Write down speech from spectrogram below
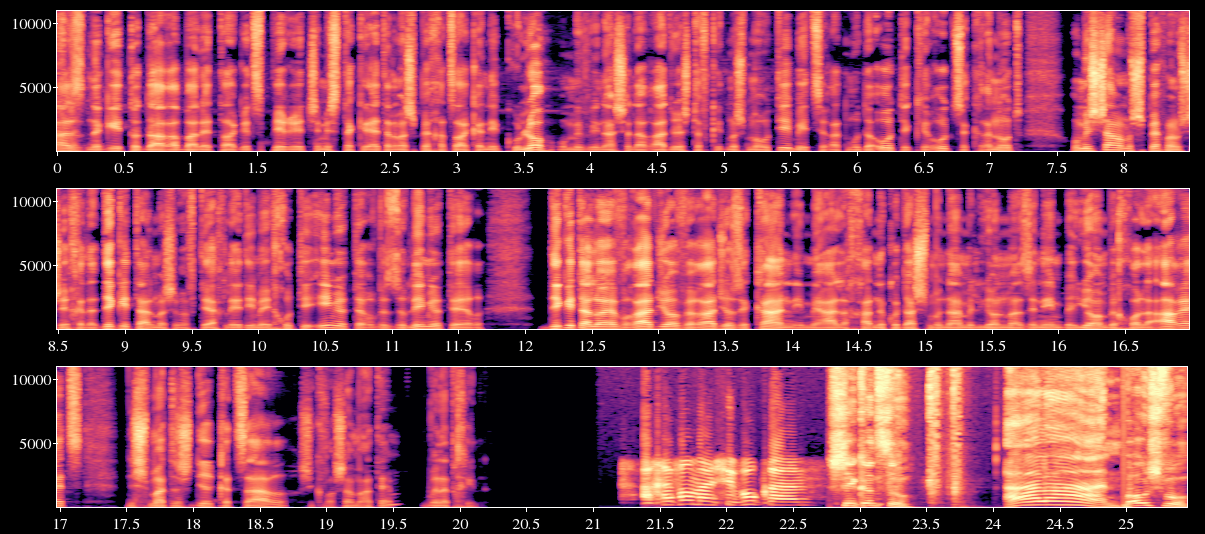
אה. אז נגיד תודה רבה לטארגט ספיריט, שמסתכלת על המשפך הצרכני כולו, ומבינה שלרדיו יש תפקיד משמעותי ביצירת מודעות, היכרות, סקרנות, ומשם המשפך ממשיך אל הדיגיטל, מה שמבטיח לידים איכותיים יותר וזולים יותר. דיגיטל אוהב רדיו, ורדיו זה כאן, עם מעל 1.8 מיליון מאזינים ביום בכל הארץ. נשמע תשדיר קצר, שכבר שמעתם, ונתחיל. החבר'ה מהשיווק כאן. שייכנסו. אהלן! בואו שבו,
